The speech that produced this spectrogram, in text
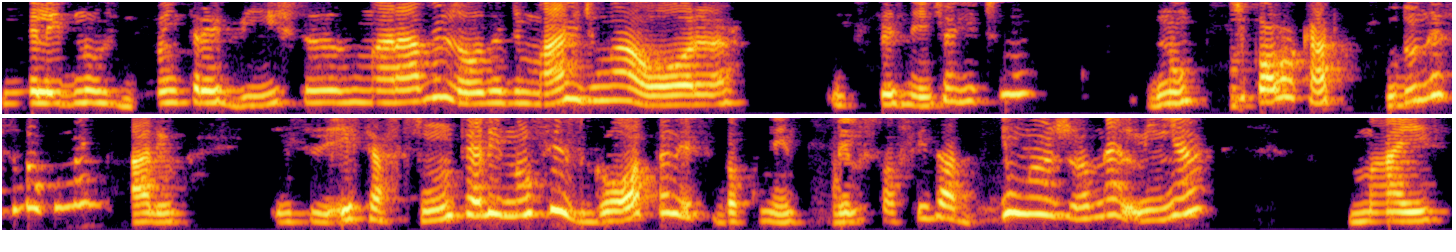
e ele nos deu entrevistas maravilhosas de mais de uma hora. Infelizmente, a gente não, não pode colocar tudo nesse documentário. Esse assunto ele não se esgota nesse documentário, ele só fiz abrir uma janelinha, mas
